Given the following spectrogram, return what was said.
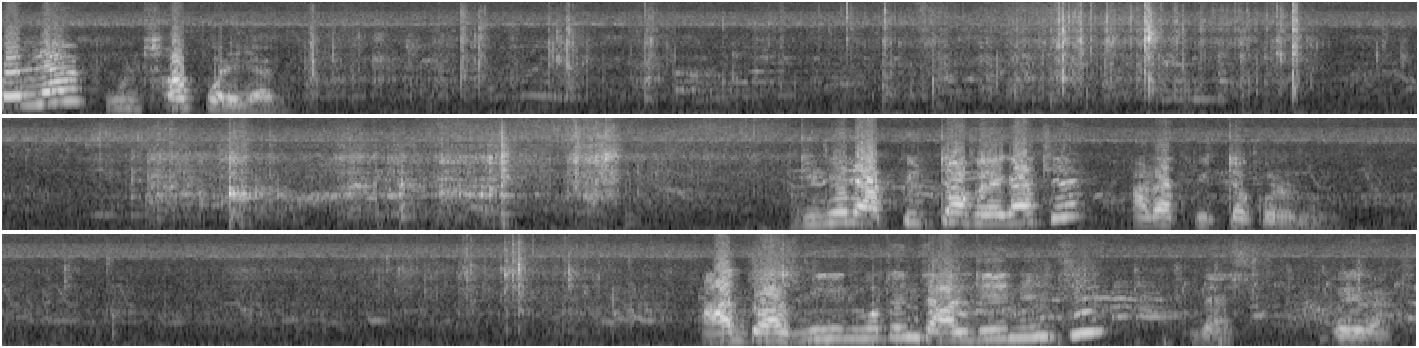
করলে উল সব পড়ে যাবে। ডিমের এক পিঠটা হয়ে গেছে, আর এক পিঠটা করে নেব। আর দশ মিনিট মতন জাল দিয়ে নিয়েছি, ব্যাস, হয়ে গেছে।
